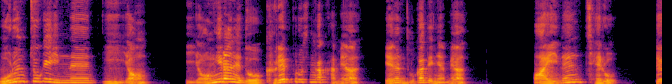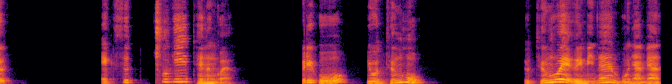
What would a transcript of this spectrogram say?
오른쪽에 있는 이 0, 이 0이란 애도 그래프로 생각하면 얘는 누가 되냐면 y는 제로 즉 x축이 되는 거야. 그리고 요 등호 요 등호의 의미는 뭐냐면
